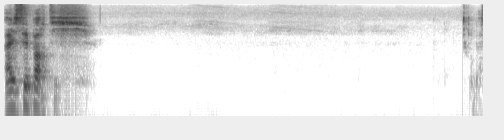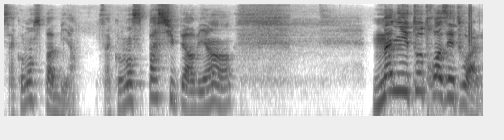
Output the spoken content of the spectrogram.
Allez, c'est parti. Ça commence pas bien. Ça commence pas super bien. Hein. Magneto 3 étoiles.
